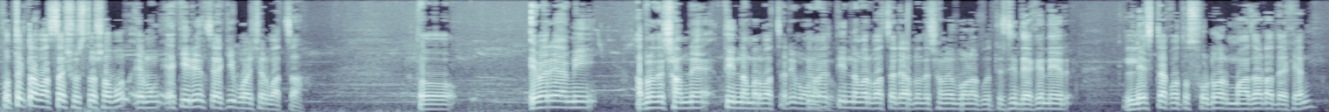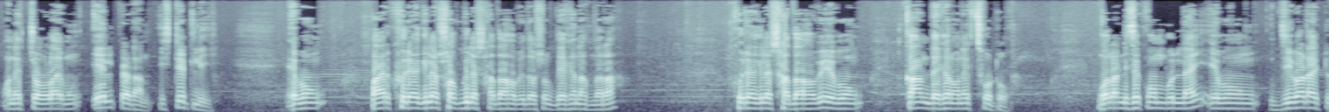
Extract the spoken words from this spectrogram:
প্রত্যেকটা বাচ্চাই সুস্থ সবল এবং একই রেঞ্জ একই বয়সের বাচ্চা। তো এবারে আমি আপনাদের সামনে তিন নম্বর বাচ্চাটি এবারে তিন নম্বর বাচ্চাটি আপনাদের সামনে বর্ণনা করতেছি। দেখেন এর লেজটা কত ছোট আর মাজাটা দেখেন অনেক চওড়া এবং এল প্যাটার্ন স্টেটলি এবং পায়ের খুঁড়াগুলা সবগুলা সাদা হবে দর্শক দেখেন আপনারা। খুঁড়াগুলা সাদা হবে এবং কান দেখেন অনেক ছোট। গলার নিচে কম্বল নাই এবং জিবাটা একটু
